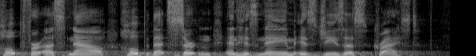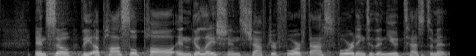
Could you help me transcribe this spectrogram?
hope for us now, hope that's certain, and his name is Jesus Christ. And so the Apostle Paul in Galatians chapter 4, fast forwarding to the New Testament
